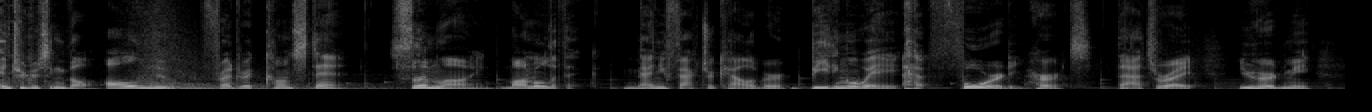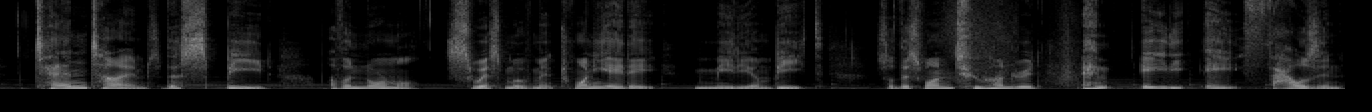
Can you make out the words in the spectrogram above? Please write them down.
Introducing the all-new Frederique Constant Slimline Monolithic manufacture caliber beating away at 40 hertz. That's right, you heard me. 10 times the speed of a normal Swiss movement 288 medium beat. So this one, 288,000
